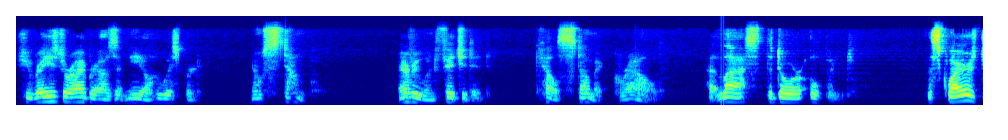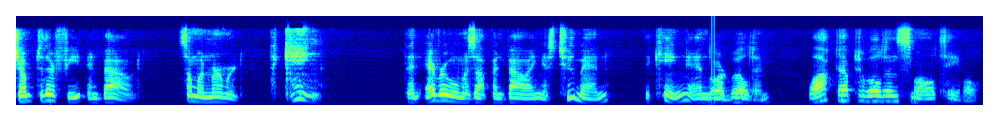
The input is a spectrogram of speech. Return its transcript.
She raised her eyebrows at Neal, who whispered, No stump. Everyone fidgeted. Kel's stomach growled. At last the door opened. The squires jumped to their feet and bowed. Someone murmured, The king! Then everyone was up and bowing as two men, the king and Lord Wyldon, walked up to Wyldon's small table.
